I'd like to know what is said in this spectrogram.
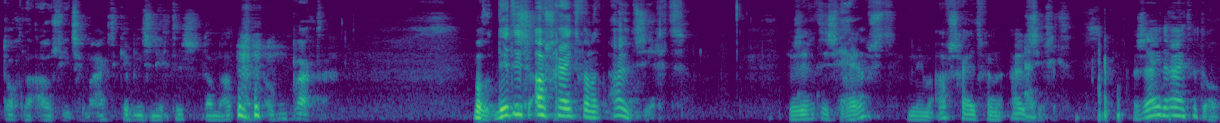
tocht naar Auschwitz gemaakt. Ik heb iets lichters dan dat, maar ook prachtig. Maar goed, dit is afscheid van het uitzicht. We zeggen het is herfst, we nemen afscheid van het uitzicht. Maar zij draait het om.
